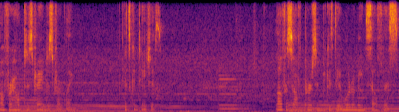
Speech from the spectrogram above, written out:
Offer help to strangers struggling. It's contagious. Love a soft person because they will remain selfless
